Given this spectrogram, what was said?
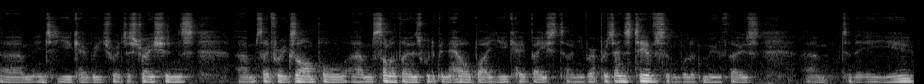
um, into UK REACH registrations. Um, so, for example, um, some of those would have been held by UK-based only representatives and will have moved those um, to the EU.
